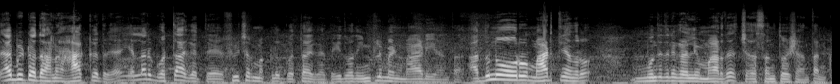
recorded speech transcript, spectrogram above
ದಯವಿಟ್ಟು ಅದನ್ನು ಹಾಕಿದ್ರೆ ಎಲ್ಲರಿಗೂ ಗೊತ್ತಾಗುತ್ತೆ ಫ್ಯೂಚರ್ ಮಕ್ಳಿಗೆ ಗೊತ್ತಾಗುತ್ತೆ, ಇದೊಂದು ಇಂಪ್ಲಿಮೆಂಟ್ ಮಾಡಿ ಅಂತ. ಅದನ್ನು ಅವರು ಮಾಡ್ತೀನಿ ಅಂದರು ಮುಂದಿನ ದಿನಗಳಲ್ಲಿ ಮಾಡಿದ್ರೆ ಸಂತೋಷ ಅಂತ ಅಂದ್ಕೊಂಡು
